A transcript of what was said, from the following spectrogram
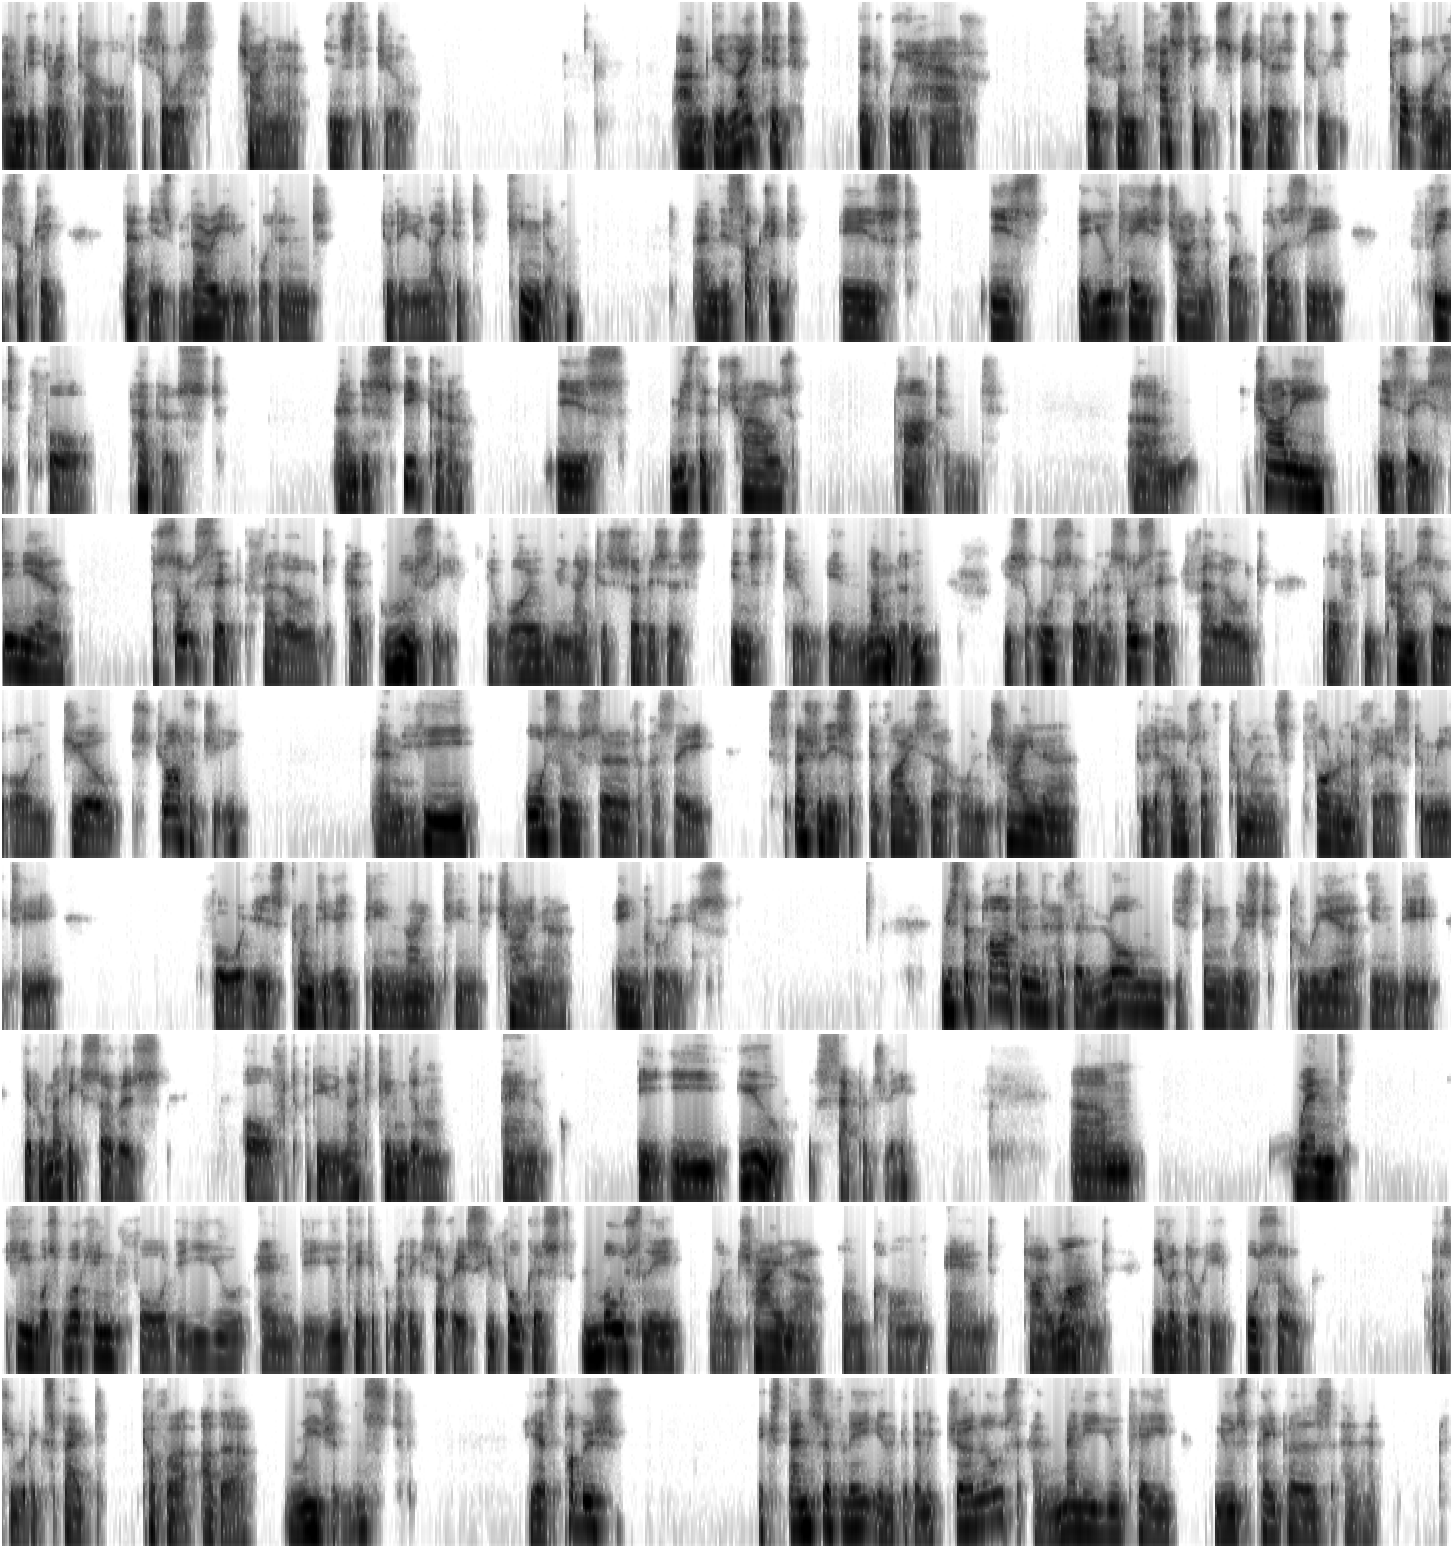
I'm the director of the SOAS China Institute. I'm delighted that we have a fantastic speaker to talk on a subject that is very important to the United Kingdom. And the subject is, is the UK's China policy fit for purpose. And the speaker is Mr. Charles Parton. Um, Charlie is a senior associate fellow at RUSI, the Royal United Services Institute in London. He's also an associate fellow of the Council on Geostrategy, and he also served as a specialist advisor on China to the House of Commons Foreign Affairs Committee for its 2018-19 China inquiries. Mr. Parton has a long distinguished career in the diplomatic service of the United Kingdom and the EU separately. Um, when he was working for the EU and the UK diplomatic service, he focused mostly on China, Hong Kong, and Taiwan, even though he also, as you would expect, cover other regions. He has published extensively in academic journals and many UK newspapers and,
